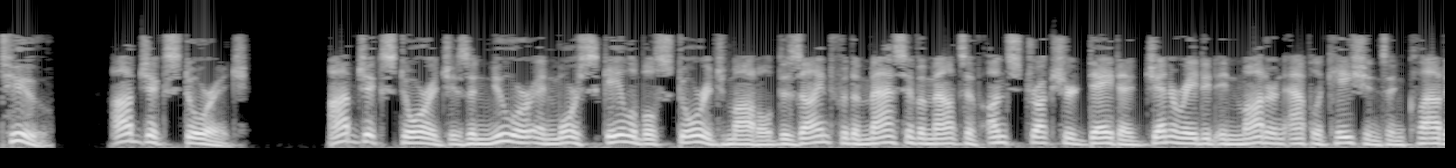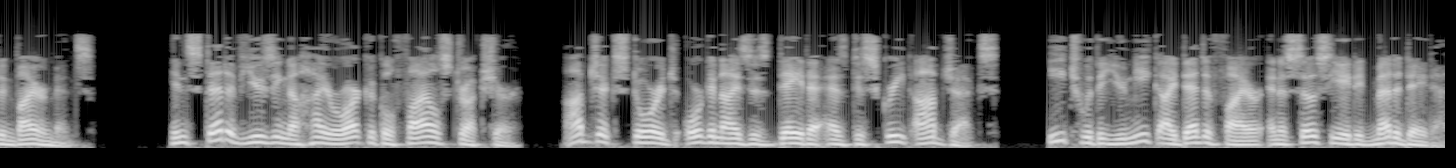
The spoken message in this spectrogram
2. Object storage. Object storage is a newer and more scalable storage model designed for the massive amounts of unstructured data generated in modern applications and cloud environments. Instead of using a hierarchical file structure, object storage organizes data as discrete objects, each with a unique identifier and associated metadata.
